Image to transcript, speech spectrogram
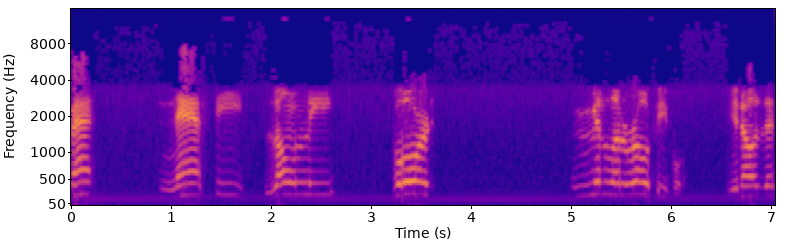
Fat, nasty, lonely, bored, middle of the road people. You know, the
